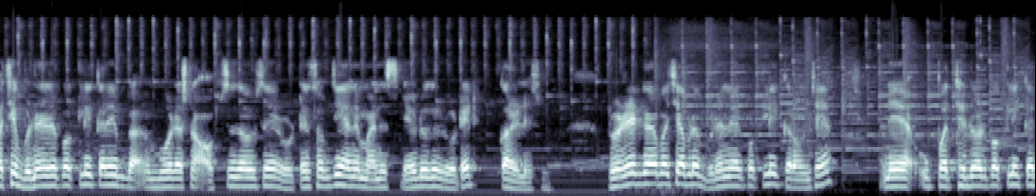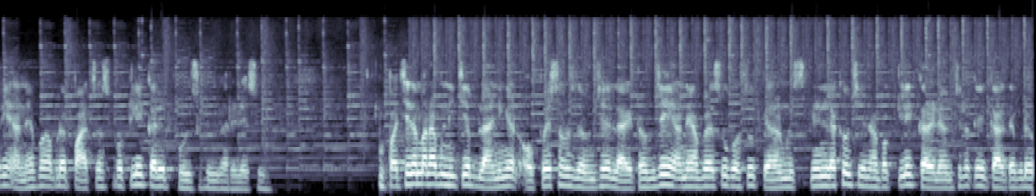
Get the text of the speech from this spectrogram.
પછી વીડિયો પર ક્લિક કરી મોડાસના ઓપ્શન આવશે રોટેટ સમજી અને માઇનસ નેવ ડિગ્રી રોટેટ કરી લઈશું. રોટેટ કર્યા પછી આપણે વીડિયો પર ક્લિક કરવાનું છે. અને ઉપર થ્રી ડોટ પર ક્લિક કરી અને પણ આપણે પાછળ પર ક્લિક કરી ફૂલ સ્ક્રીન કરી લઈશું પછી તમારે આપણે નીચે બ્લાઇન્ડિંગ એન્ડ ઓપરેશન જવું છે, લાઇટ ઓફ જઈ અને આપણે શું કરશું, પહેલાંનું સ્ક્રીન લખ્યું છે, એના પર ક્લિક કરી લેવું છે, એટલે કંઈ કારણે આપણે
